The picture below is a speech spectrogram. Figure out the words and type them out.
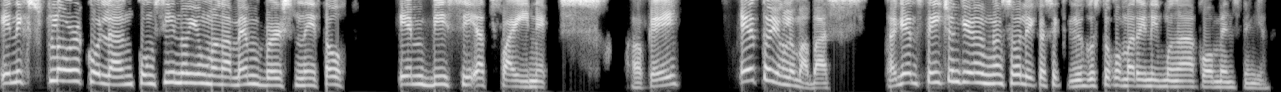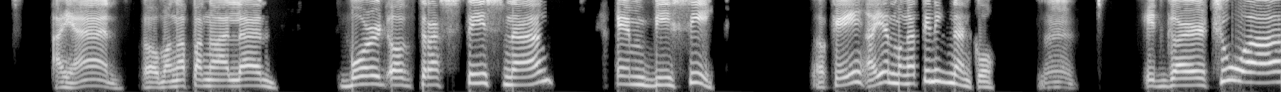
In-explore ko lang kung sino yung mga members nito, MBC at Finex. Okay? Ito yung lumabas. Again, stay tuned kayo ng soli kasi gusto ko marinig mga comments ninyo. Ayan. O, mga pangalan. Board of Trustees ng MBC. Okay? Ayan, mga tinignan ko. Hmm. Edgar Chua,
